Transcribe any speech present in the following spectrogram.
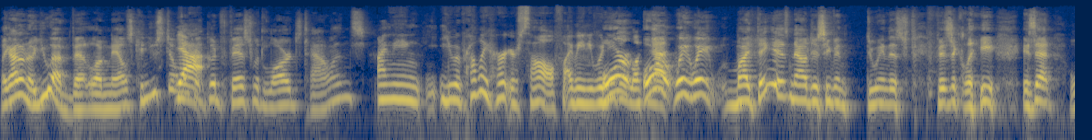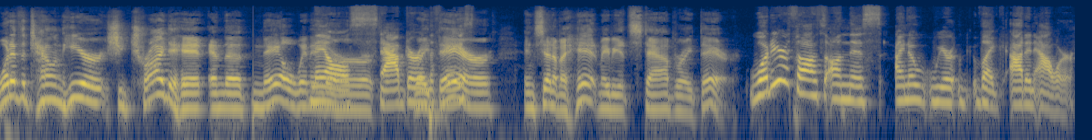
Like I don't know. You have vet long nails. Can you still Yeah. make a good fist with large talons? I mean, you would probably hurt yourself. I mean, you would need or to look or at. wait wait my thing is now just even doing this physically is that what if the talon here she tried to hit and the nail went Nail into her stabbed her in right the face? there instead of a hit maybe it stabbed right there What are your thoughts on this? I know we're like at an hour.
